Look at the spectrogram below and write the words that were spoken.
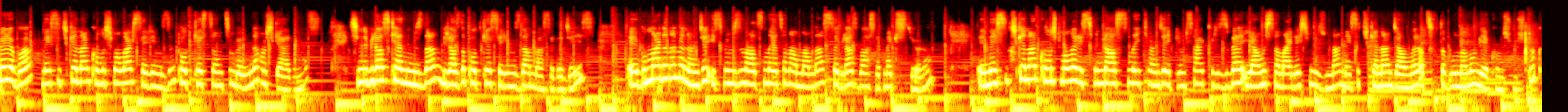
Merhaba, Nesli Tükenen Konuşmalar serimizin podcast tanıtım bölümüne hoş geldiniz. Şimdi biraz kendimizden, biraz da podcast serimizden bahsedeceğiz. Ee, bunlardan hemen önce ismimizin altında yatan anlamdan size biraz bahsetmek istiyorum. E, Nesli Tükenen Konuşmalar isminde aslında ilk önce iklimsel kriz ve yanlış sanayileşme yüzünden nesli tükenen canlılara atıfta bulunalım diye konuşmuştuk.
